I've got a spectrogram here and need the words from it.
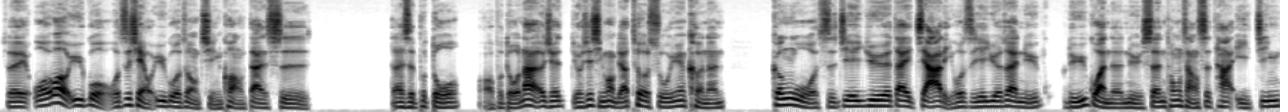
所以我我有遇过，我之前有遇过这种情况，但是但是不多哦，不多。那而且有些情况比较特殊，因为可能跟我直接约在家里或直接约在旅旅馆的女生，通常是她已经。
